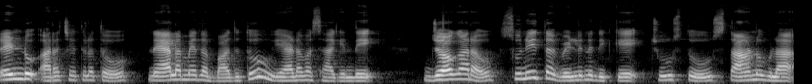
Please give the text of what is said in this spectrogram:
రెండు అరచేతులతో నేల మీద బాదుతూ ఏడవసాగింది. జోగారావు సునీత వెళ్ళిన దిక్కే చూస్తూ స్థాణువుల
